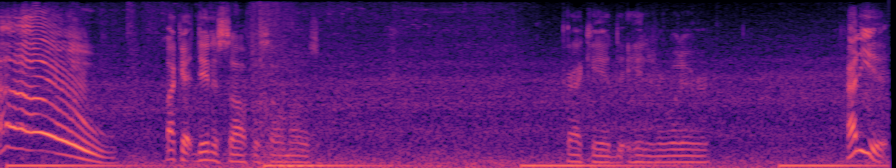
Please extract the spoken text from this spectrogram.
Oh! Like at dentist's office almost. Crackhead that hit it or whatever. How do you...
